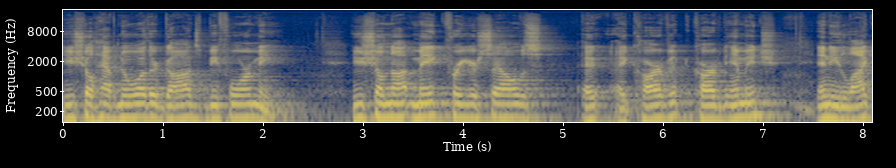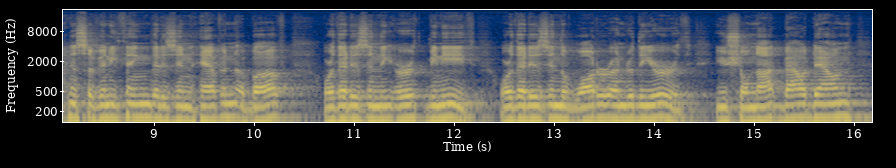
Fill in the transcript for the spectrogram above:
You shall have no other gods before me. You shall not make for yourselves a, a carved, carved image, any likeness of anything that is in heaven above, or that is in the earth beneath, or that is in the water under the earth. You shall not bow down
